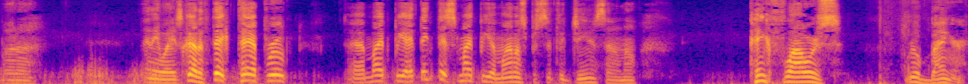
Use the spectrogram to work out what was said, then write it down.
But uh, anyway, it's got a thick taproot. Uh, might be, I think this might be a monospecific genus. I don't know. Pink flowers, real banger.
